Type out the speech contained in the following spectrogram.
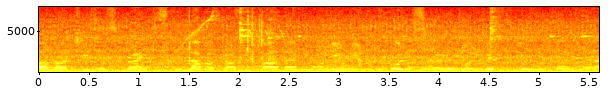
Our Lord Jesus Christ, the love of God the Father, and the communion of the Holy Spirit be with you all.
